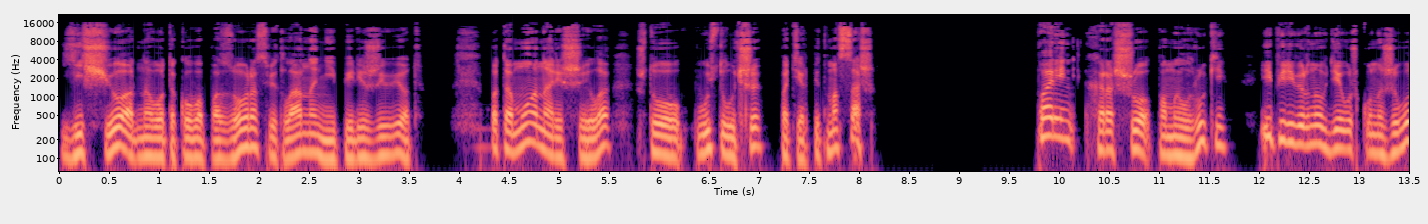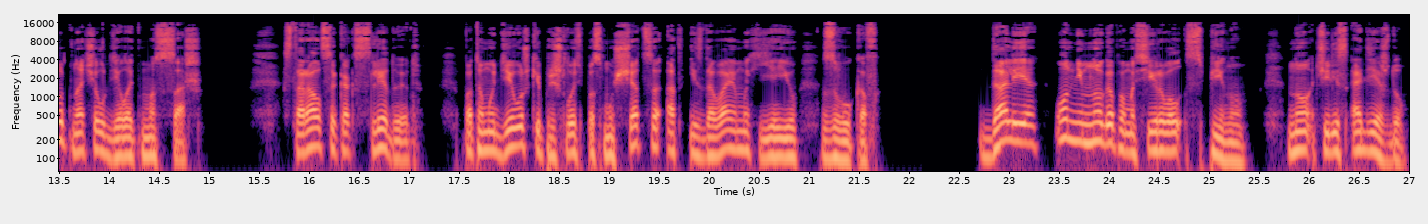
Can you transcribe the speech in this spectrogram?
Еще одного такого позора Светлана не переживет. Потому она решила, что пусть лучше потерпит массаж. Парень хорошо помыл руки и, перевернув девушку на живот, начал делать массаж. Старался как следует, потому девушке пришлось посмущаться от издаваемых ею звуков. Далее он немного помассировал спину, но через одежду,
